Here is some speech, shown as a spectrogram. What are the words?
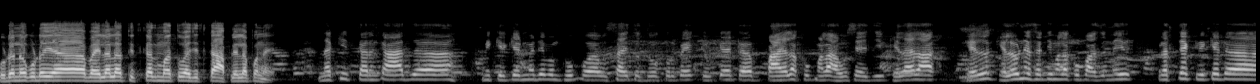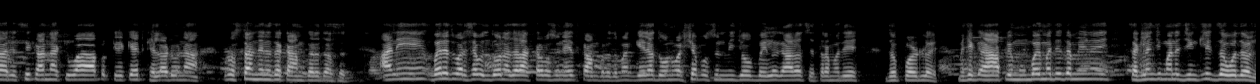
कुठं ना कुठं या बैलाला तितकाच महत्त्व आहे जितका आपल्याला पण आहे. नक्कीच कारण का आज मी क्रिकेटमध्ये पण खूप उत्साहित होतो. क्रिकेट क्रिकेट पाहायला खूप मला हौस यायची खेळायला खेळ खेळवण्यासाठी मला खूप अजून मी प्रत्येक क्रिकेट रसिकांना किंवा क्रिकेट खेळाडूंना प्रोत्साहन देण्याचं काम करत असत. आणि बरेच वर्षापासून दोन हजार अकरा पासून हेच काम करतो मग गेल्या दोन वर्षापासून मी जो बैलगाडा क्षेत्रामध्ये जो पडलोय म्हणजे आपल्या मुंबईमध्ये तर मी सगळ्यांची मनं जिंकलीच जवळजवळ.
